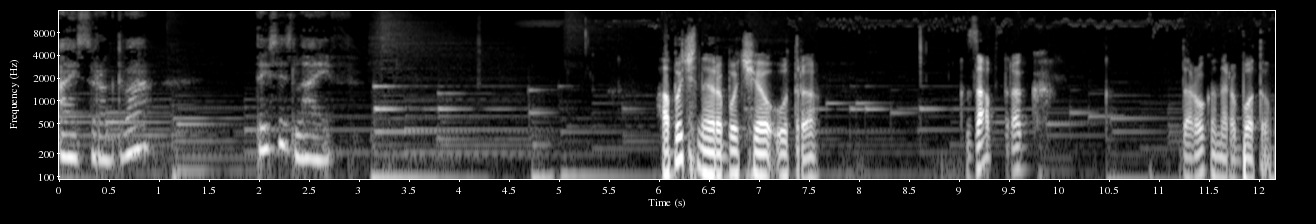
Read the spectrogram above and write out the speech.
I-42 This is life. Обычное рабочее утро. Завтрак. Дорога на работу.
